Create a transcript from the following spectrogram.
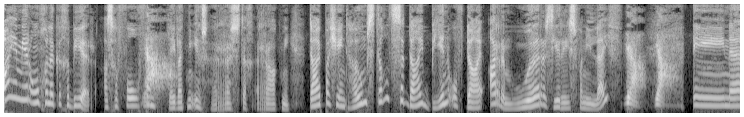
baie meer ongelukke gebeur as gevolg van Ja. jy wat nie eers rustig raak nie. Daai pasiënt hou hom stil, sit daai been of daai arm hoër as die res van die lyf Ja, ja. en uh,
